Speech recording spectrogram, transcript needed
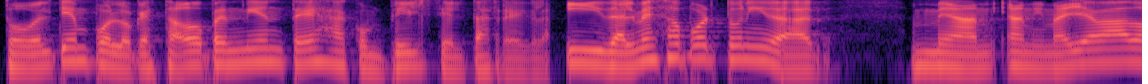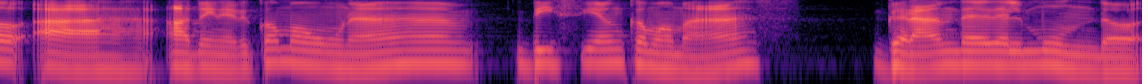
todo el tiempo lo que he estado pendiente es a cumplir ciertas reglas. Y darme esa oportunidad me, a, mí me ha llevado a, a tener como una visión como más grande del mundo.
